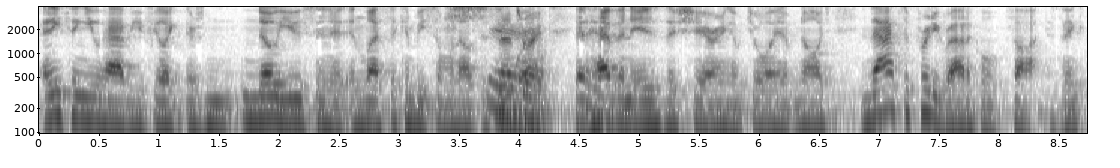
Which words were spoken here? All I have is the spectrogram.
anything you have, you feel like there's no use in it unless it can be someone else's. Sure. That's right. That heaven is the sharing of joy and of knowledge. And that's a pretty radical thought to think.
